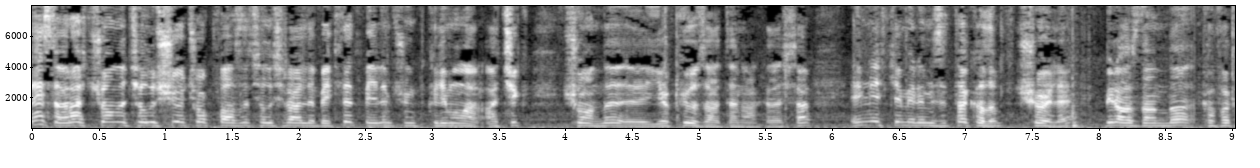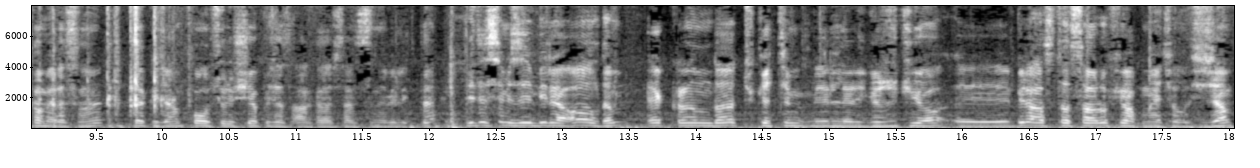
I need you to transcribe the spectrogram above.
Neyse araç şu anda çalışıyor. Çok fazla çalışır halde bekletmeyelim çünkü klimalar açık. Şu anda e, yakıyor zaten arkadaşlar. Emniyet kemerimizi takalım. Şöyle. Birazdan da kafa kamerasını takacağım. Pol sürüşü yapacağız arkadaşlar sizinle birlikte. Vitesimizi 1'e aldım. Ekranımda tüketim verileri gözüküyor. E, biraz tasarruf yapmaya çalışacağım.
